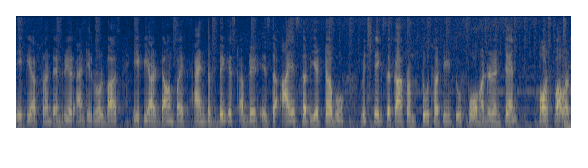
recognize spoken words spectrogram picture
APR front and rear anti-roll bars, APR downpipe and the biggest update is the IS38 turbo which takes the car from 230 to 410 horsepower.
